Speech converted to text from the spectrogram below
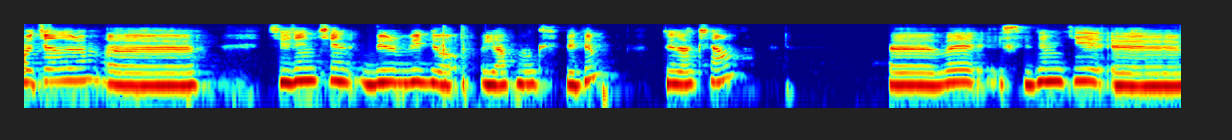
Hocalarım eee, sizin için bir video yapmak istedim dün akşam. Eee, ve istedim ki eee,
